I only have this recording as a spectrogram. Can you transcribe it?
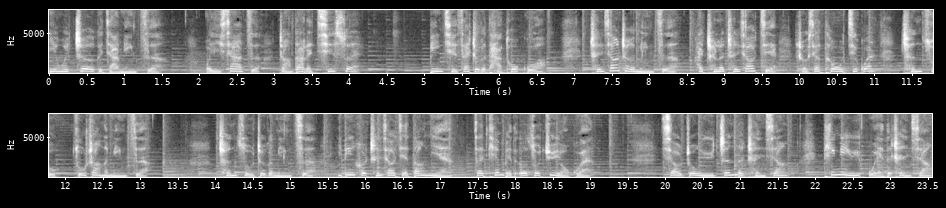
因为这个假名字，我一下子长大了七岁，并且在这个塔托国，沉香这个名字。还成了陈小姐手下特务机关陈组组长的名字。陈组这个名字一定和陈小姐当年在天北的恶作剧有关。效忠于真的沉香，听命于伪的沉香，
